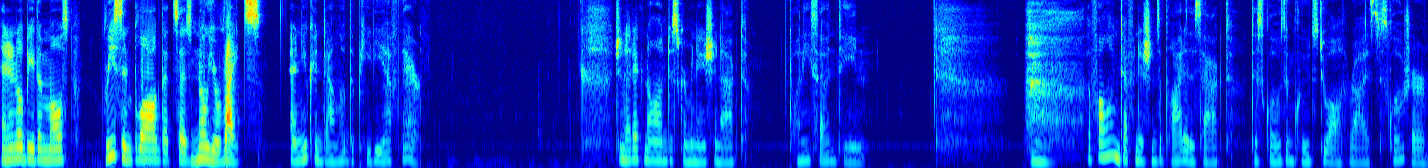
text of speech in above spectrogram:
and it'll be the most recent blog that says Know Your Rights, and you can download the PDF there. Genetic Non Discrimination Act 2017. the following definitions apply to this act disclose includes to authorize disclosure.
